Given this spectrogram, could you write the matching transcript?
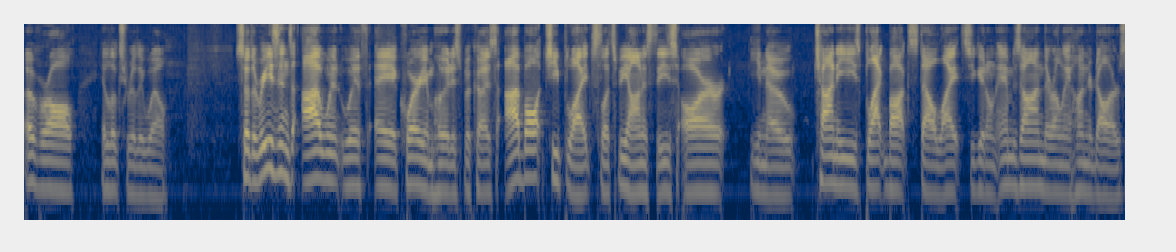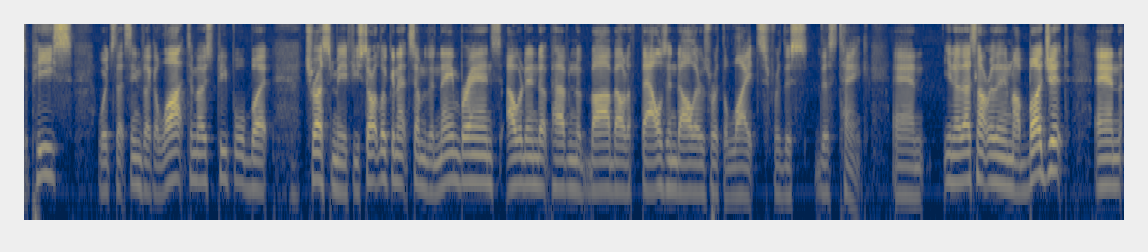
overall, it looks really well. So the reasons I went with a aquarium hood is because I bought cheap lights. Let's be honest, these are, you know, Chinese black box style lights you get on Amazon. They're only $100 a piece, which that seems like a lot to most people, but trust me, if you start looking at some of the name brands, I would end up having to buy about a $1,000 worth of lights for this this tank. And you know, that's not really in my budget. And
